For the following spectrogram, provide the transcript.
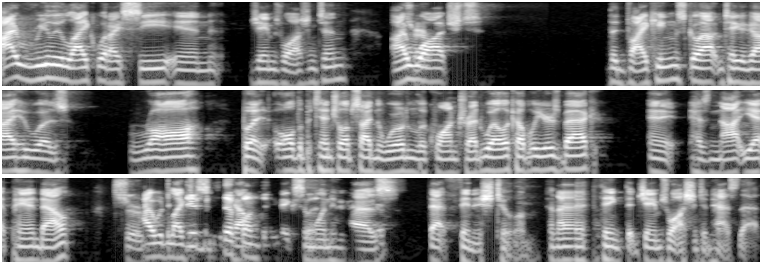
I really like what I see in James Washington. I Sure. watched the Vikings go out and take a guy who was raw, but all the potential upside in the world in Laquan Treadwell a couple years back, and it has not yet panned out. Sure. I would like to see with the Cowboys Diggs, make someone who has that finish to him, and I think that James Washington has that.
